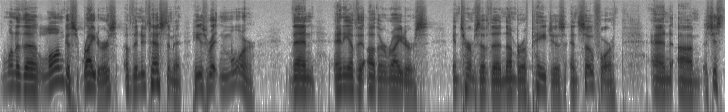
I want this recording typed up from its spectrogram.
one of the longest writers of the New Testament. He's written more than any of the other writers in terms of the number of pages and so forth. And um, it's just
